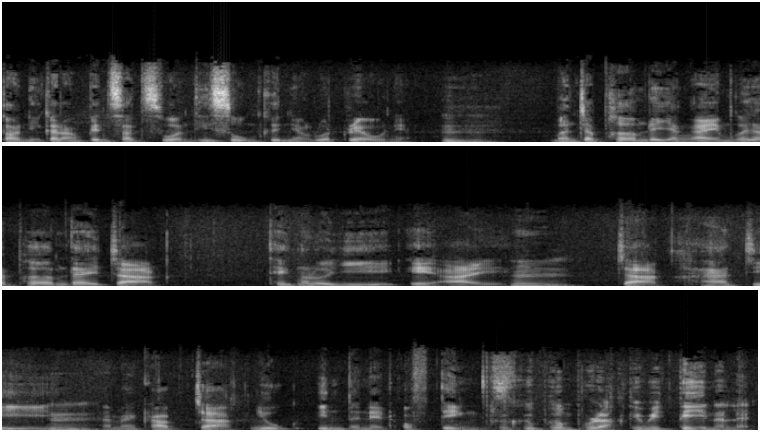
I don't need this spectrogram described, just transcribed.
ตอนนี้กำลังเป็นสัดส่วนที่สูงขึ้นอย่างรวดเร็วเนี่ยอืมมันจะเพิ่มได้ยังไง มันก็จะเพิ่มได้จากเทคโนโลยี AI อืมจาก 5G อืมใช่ไหมครับ จากยุค Internet of Things ก็คือเพิ่ม productivity นั่นแหละ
